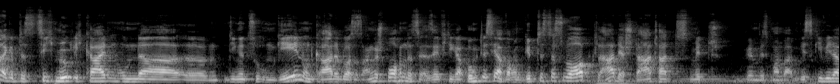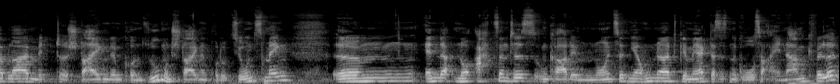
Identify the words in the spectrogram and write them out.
da gibt es zig Möglichkeiten, um da äh, Dinge zu umgehen und gerade du hast es angesprochen, das ist ein sehr wichtiger Punkt ist ja, warum gibt es das überhaupt? Klar, der Staat hat mit wenn wir jetzt mal beim Whisky wieder bleiben, mit äh, steigendem Konsum und steigenden Produktionsmengen ähm, Ende 18. und gerade im 19. Jahrhundert gemerkt, das ist eine große Einnahmenquelle.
